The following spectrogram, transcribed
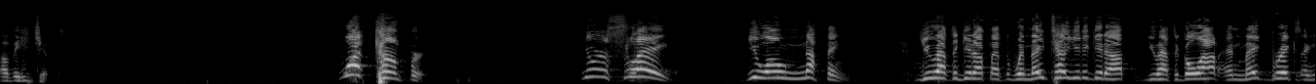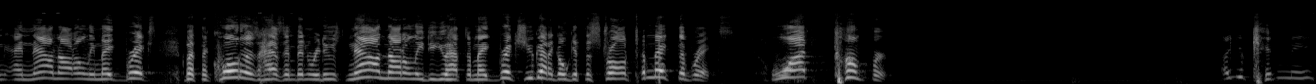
of Egypt. What comfort? You're a slave. You own nothing. You have to get up at the, when they tell you to get up, you have to go out and make bricks and, and now not only make bricks, but the quotas hasn't been reduced. Now not only do you have to make bricks, you got to go get the straw to make the bricks. What comfort! Are you kidding me?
